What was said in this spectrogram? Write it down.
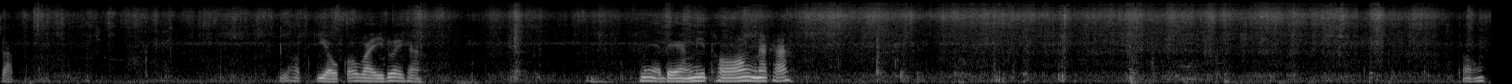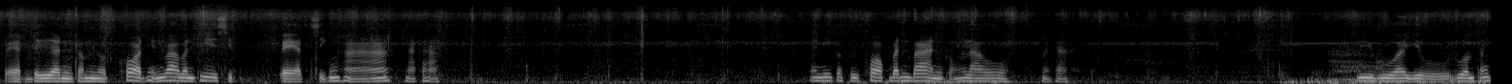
สับ รอบเกี่ยวก็ไวด้วยค่ะ แม่แดงนี่ท้องนะคะ ท้องแปดเดือนกำหนดคลอดเห็นว่าวันที่สิบแปดสิงหานะคะ อันนี้ก็คือคอกบ้านๆของเรานะคะ มีวัวอยู่รวมทั้ง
